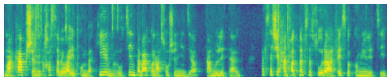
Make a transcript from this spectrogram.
مع caption خاصة بوعيتكم بكير بالروتين تبعكم على ال social media تعملوا لي tag نفس الشيء حنحط نفس الصورة على ال Facebook community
